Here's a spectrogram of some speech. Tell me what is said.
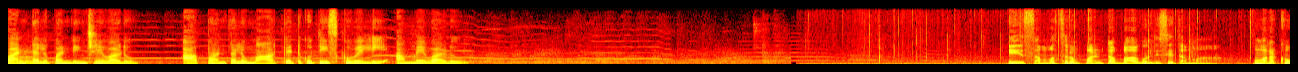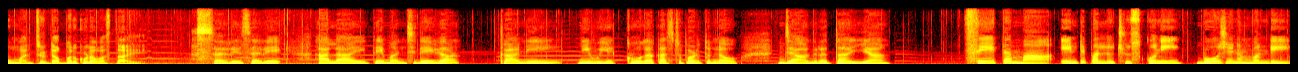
పంటలు పండించేవాడు. ఆ పంటలు మార్కెట్కు తీసుకువెళ్ళి అమ్మేవాడు. ఈ సంవత్సరం పంట బాగుంది సీతమ్మ. మనకు మంచి డబ్బులు కూడా వస్తాయి. సరే సరే. అలా అయితే మంచిదేగా. కానీ నీవు ఎక్కువగా కష్టపడుతున్నావు. జాగ్రత్త అయ్యా. సీతమ్మ ఇంటి పళ్ళు చూసుకొని భోజనం వండి.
